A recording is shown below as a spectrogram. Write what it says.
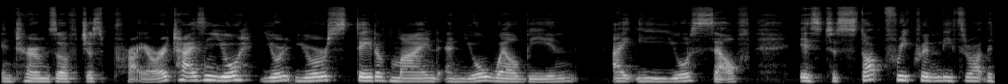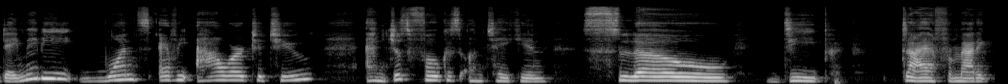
in terms of just prioritizing your your your state of mind and your well-being i.e. yourself is to stop frequently throughout the day maybe once every hour to two and just focus on taking slow deep diaphragmatic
